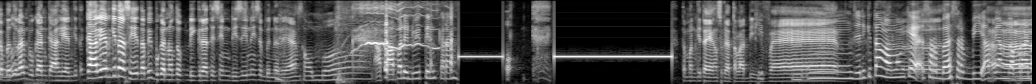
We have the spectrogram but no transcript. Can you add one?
Kebetulan bukan keahlian kita. Keahlian kita sih, tapi bukan untuk digratisin di sini sebenarnya. Sombong. Apa-apa diduitin sekarang. Teman kita yang suka telat di event. Mm-mm, jadi kita ngomong kayak serba-serbi apa yang nggak pernah Ah.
